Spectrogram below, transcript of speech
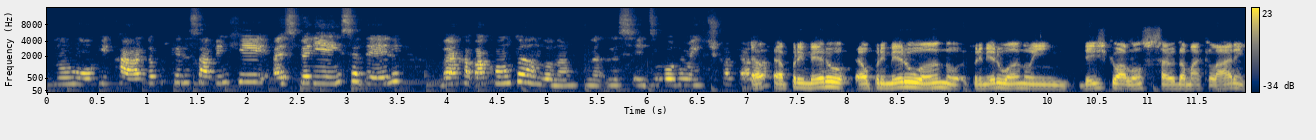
no Ricardo, porque eles sabem que a experiência dele vai acabar contando, né, nesse desenvolvimento de campeonato. É, é, o primeiro, é o primeiro ano, primeiro ano em desde que o Alonso saiu da McLaren,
